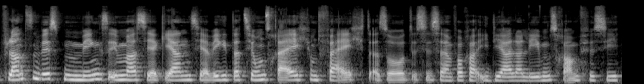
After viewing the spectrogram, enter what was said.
Pflanzenwespen mögen es immer sehr gern, sehr vegetationsreich und feucht. Also das ist einfach ein idealer Lebensraum für sie.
